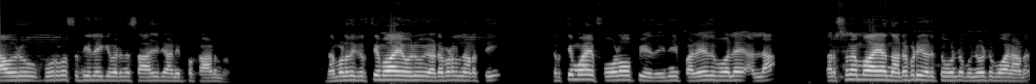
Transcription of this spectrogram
ആ ഒരു പൂർവസ്ഥിതിയിലേക്ക് വരുന്ന സാഹചര്യമാണ് ഇപ്പോൾ കാണുന്നത്. നമ്മളത് കൃത്യമായ ഒരു ഇടപെടൽ നടത്തി കൃത്യമായ ഫോളോ അപ്പ് ചെയ്ത് ഇനി പഴയതുപോലെ അല്ല കർശനമായ നടപടി എടുത്തുകൊണ്ട് മുന്നോട്ട് പോകാനാണ്.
